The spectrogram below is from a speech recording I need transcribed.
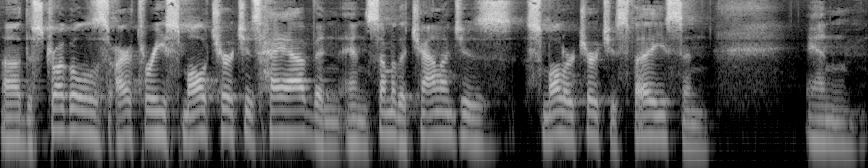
uh, the struggles our three small churches have, and, and some of the challenges smaller churches face. And, and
